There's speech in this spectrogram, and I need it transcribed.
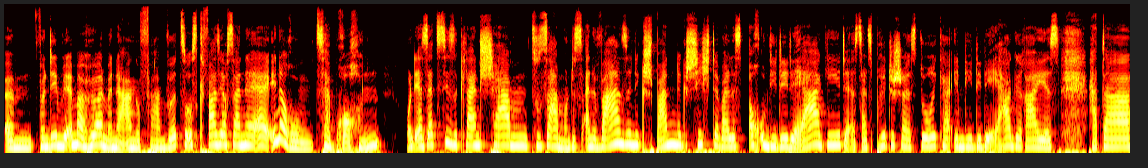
ähm, von dem wir immer hören, wenn er angefahren wird, so ist quasi auch seine Erinnerung zerbrochen und er setzt diese kleinen Scherben zusammen. Und es ist eine wahnsinnig spannende Geschichte, weil es auch um die DDR geht. Er ist als britischer Historiker in die DDR gereist, hat da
